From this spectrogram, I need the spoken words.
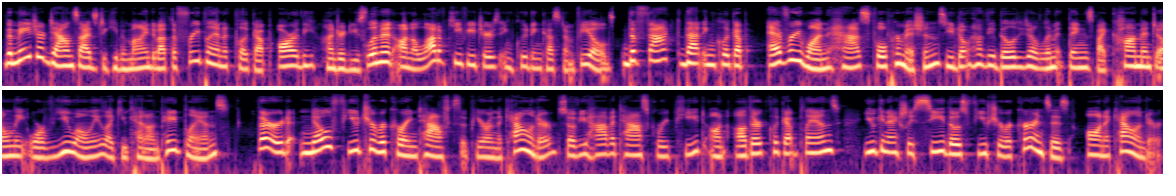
The major downsides to keep in mind about the free plan of ClickUp are the 100 use limit on a lot of key features, including custom fields. The fact that in ClickUp, everyone has full permissions, you don't have the ability to limit things by comment only or view only like you can on paid plans. Third, no future recurring tasks appear on the calendar. So if you have a task repeat on other ClickUp plans, you can actually see those future recurrences on a calendar.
